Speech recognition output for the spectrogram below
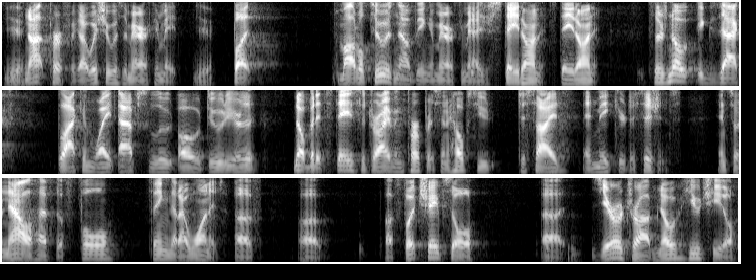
Yeah. It's not perfect. I wish it was American made. Yeah. But Model 2 is now being American made. I just stayed on it, stayed on it. So there's no exact black and white absolute, oh, duty or the, no, but it stays the driving purpose and helps you decide and make your decisions. And so now I'll have the full thing that I wanted of uh, a foot shaped sole, uh, zero drop, no huge heel,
